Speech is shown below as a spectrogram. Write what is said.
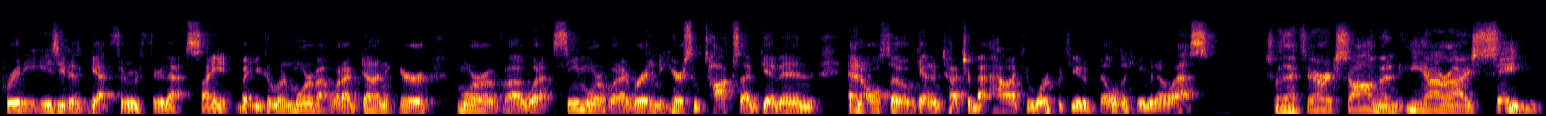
pretty easy to get through through that site. But you can learn more about what I've done, hear more of uh, what, see more of what I've written, hear some talks I've given, and also get in touch about how I can work with you to build a human OS. So that's Eric Solomon, E R I C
